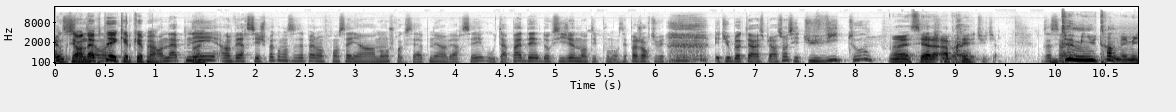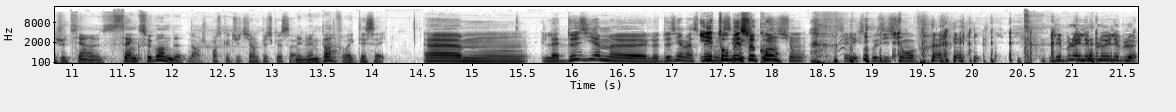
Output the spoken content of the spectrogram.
Donc c'est en apnée quelque part. en apnée inversée. Je sais pas comment ça s'appelle en français, il y a un nom, je crois que c'est apnée inversée où t'as pas d'oxygène dans tes poumons. C'est pas genre tu fais et tu bloques ta respiration, c'est tu vis tout. Ouais, c'est après. tu tiens. Donc ça, c'est 2 un- minutes 30, mais, mais je tiens 5 secondes. Non, je pense que tu tiens plus que ça. Mais même pas. Il faudrait que tu essayes. la deuxième, euh, le deuxième aspect. Il est tombé, c'est ce con l'exposition- C'est l'exposition. au- il est bleu, il est bleu, il est bleu.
